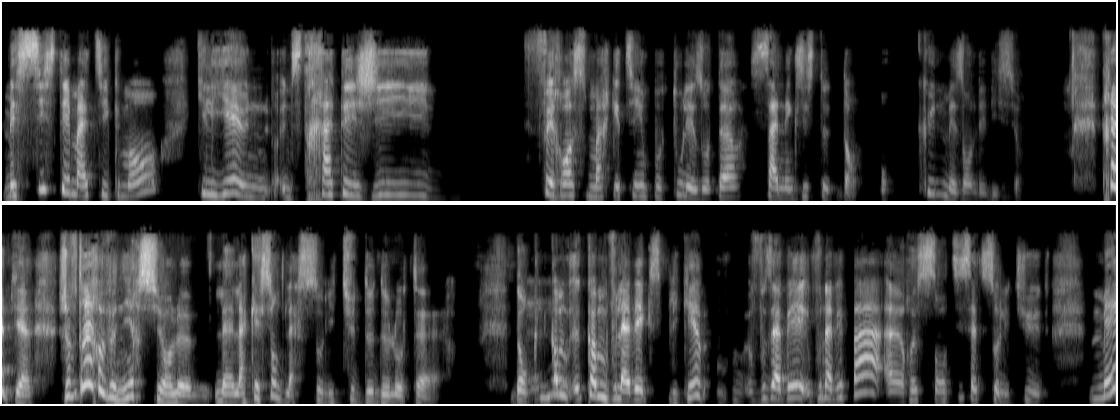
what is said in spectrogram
Mais systématiquement, qu'il y ait une, stratégie féroce marketing pour tous les auteurs, ça n'existe dans aucune maison d'édition. Très bien. Je voudrais revenir sur la, question de la solitude de, l'auteur. Donc, mmh comme, comme vous l'avez expliqué, vous avez, vous n'avez pas euh, ressenti cette solitude, mais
